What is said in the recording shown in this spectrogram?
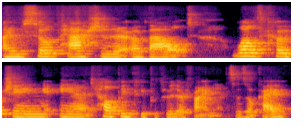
I'm so passionate about wealth coaching and helping people through their finances. Okay.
